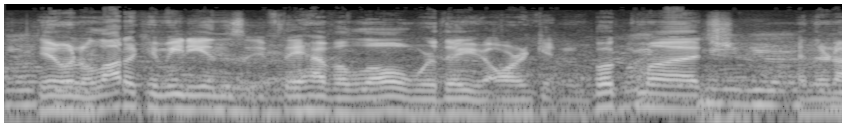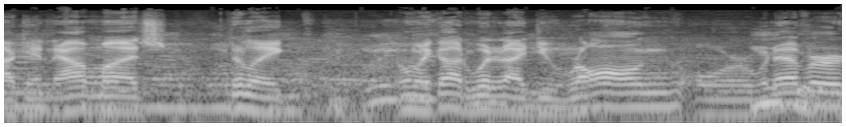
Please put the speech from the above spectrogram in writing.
you know, and a lot of comedians, if they have a lull where they aren't getting booked much and they're not getting out much, they're like, oh my God, what did I do wrong or whatever?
